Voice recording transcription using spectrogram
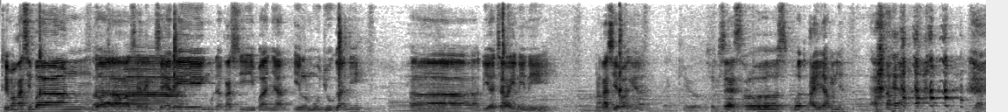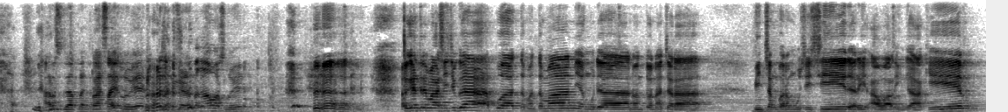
Terima kasih Bang, udah sharing-sharing, udah kasih banyak ilmu juga nih eh, di acara ini nih. Makasih ya Bang ya. Thank you. Sukses terus buat ayamnya. Harus datang ngerasain lu ya. Kalau nggak datang awas lu ya. Oke, terima kasih juga buat teman-teman yang udah nonton acara Bincang Bareng Musisi dari awal hingga akhir.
